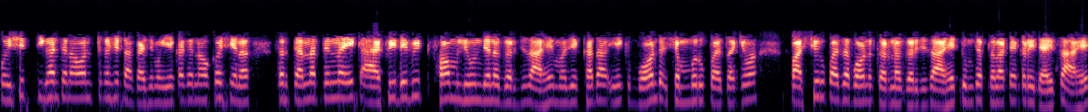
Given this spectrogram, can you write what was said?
पैसे तिघांच्या नावाने कसे टाकायचे मग एकाच्या नाव कसे येणार? तर त्यांना त्यांना एक ॲफिडेव्हिट फॉर्म लिहून देणं गरजेचं आहे. म्हणजे एखादा एक बॉन्ड शंभर रुपयाचा किंवा पाचशे रुपयाचा बॉन्ड करणं गरजेचं आहे तुमच्या तलाट्याकडे द्यायचा आहे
